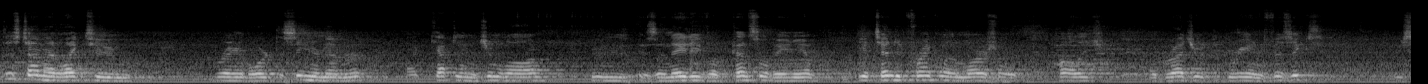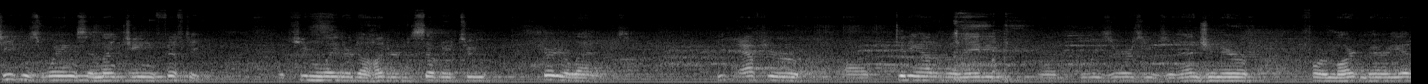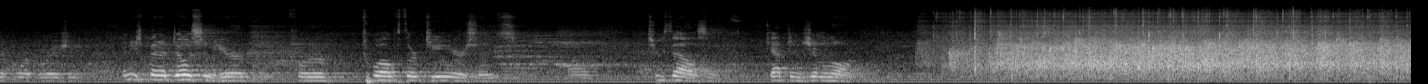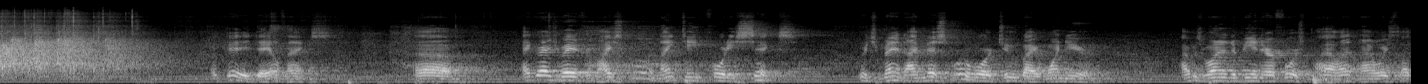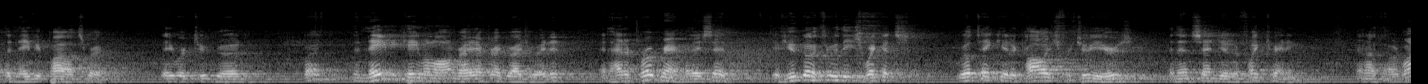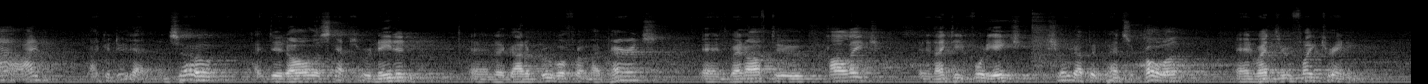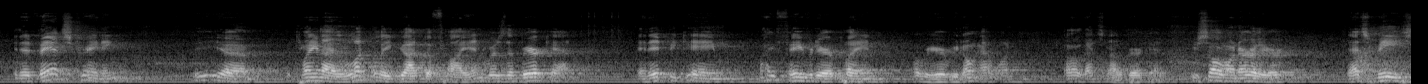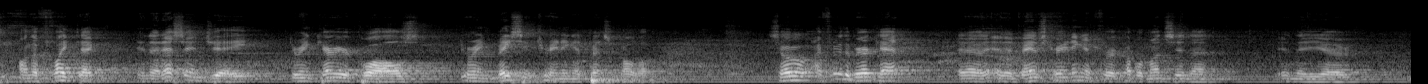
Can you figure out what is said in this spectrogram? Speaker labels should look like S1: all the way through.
S1: At this time, I'd like to bring aboard the senior member, uh, Captain Jim Long, who is a native of Pennsylvania. He attended Franklin and Marshall College, a graduate degree in physics, received his wings in 1950, accumulated 172 carrier landings. After uh, getting out of the Navy, uh, the reserves, he was an engineer for Martin Marietta Corporation, and he's been a docent here for 12, 13 years since um, 2000. Captain Jim Long.
S2: Okay, Dale, thanks. Um, I graduated from high school in 1946, which meant I missed World War II by one year. I was wanting to be an Air Force pilot, and I always thought the Navy pilots were, they were too good. But the Navy came along right after I graduated and had a program where they said, if you go through these wickets, we'll take you to college for two years and then send you to flight training. And I thought, wow, I, I could do that. And so I did all the steps were needed and I got approval from my parents and went off to college. And in 1948, showed up in Pensacola and went through flight training. In advanced training, the, uh, plane I luckily got to fly in was the Bearcat. And it became my favorite airplane over here. We don't have one. Oh, that's not a Bearcat. You saw one earlier. That's me on the flight deck in an SNJ during carrier quals during basic training at Pensacola. So I flew the Bearcat in advanced training and for a couple months in the, in the uh,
